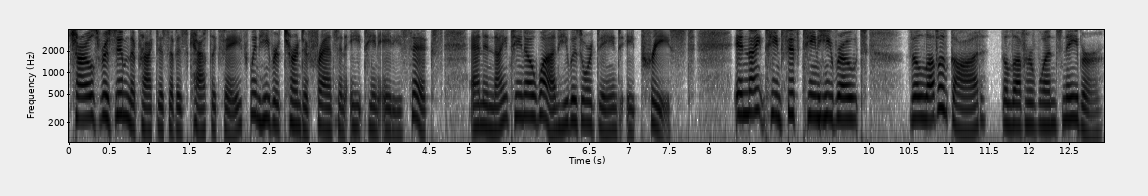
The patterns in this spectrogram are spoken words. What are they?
Charles resumed the practice of his Catholic faith when he returned to France in 1886, and in 1901 he was ordained a priest. In 1915 he wrote, The love of God, the love of one's neighbor,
